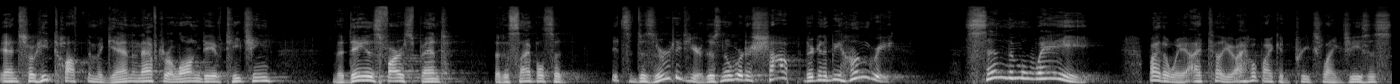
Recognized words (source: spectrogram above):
And so he taught them again. And after a long day of teaching, the day is far spent. The disciples said, It's deserted here. There's nowhere to shop. They're going to be hungry. Send them away. By the way, I tell you, I hope I could preach like Jesus.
